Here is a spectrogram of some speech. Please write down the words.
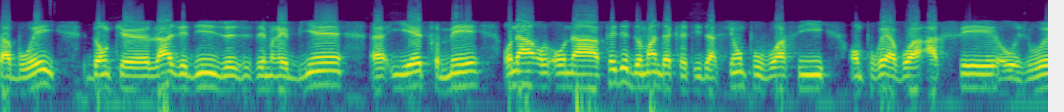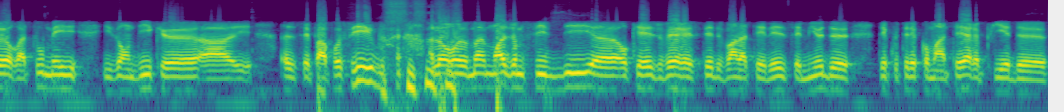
subway. Donc euh, là, j'ai dit, j'aimerais bien euh, y être, mais on a on a fait des demandes d'accréditation pour voir si on pourrait avoir accès aux joueurs à tout, mais ils ont dit que c'est pas possible. Alors moi, je me suis dit, ok, je vais rester devant la télé. C'est mieux de d'écouter les commentaires et puis de,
